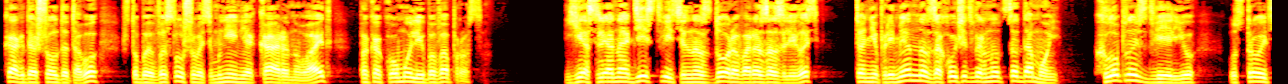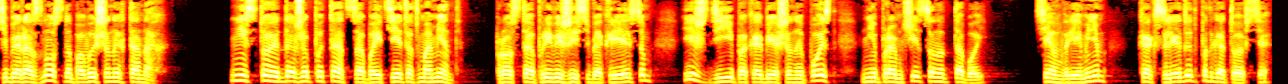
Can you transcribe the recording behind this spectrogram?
как дошел до того, чтобы выслушивать мнение Карен Уайт по какому-либо вопросу. Если она действительно здорово разозлилась, то непременно захочет вернуться домой, хлопнуть дверью, устроить себе разнос на повышенных тонах. Не стоит даже пытаться обойти этот момент. Просто привяжи себя к рельсам и жди, пока бешеный поезд не промчится над тобой. Тем временем, как следует подготовься.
